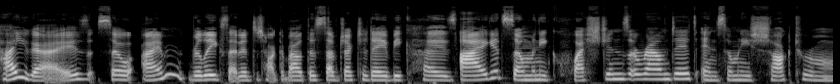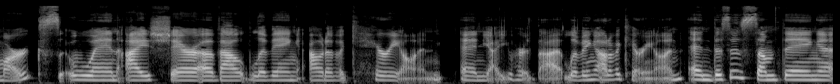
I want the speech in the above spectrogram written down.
Hi, you guys. So, I'm really excited to talk about this subject today because I get so many questions around it and so many shocked remarks when I share about living out of a carry on. And yeah, you heard that living out of a carry on. And this is something,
